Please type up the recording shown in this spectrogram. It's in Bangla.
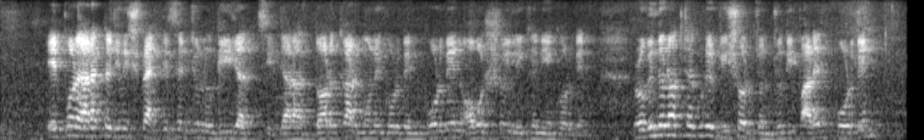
এরপরে আর একটা জিনিস প্র্যাকটিসের জন্য দিয়ে যাচ্ছি। যারা দরকার মনে করবেন করবেন, অবশ্যই লিখে নিয়ে করবেন। রবীন্দ্রনাথ ঠাকুরের বিসর্জন, যদি পারেন পড়বেন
